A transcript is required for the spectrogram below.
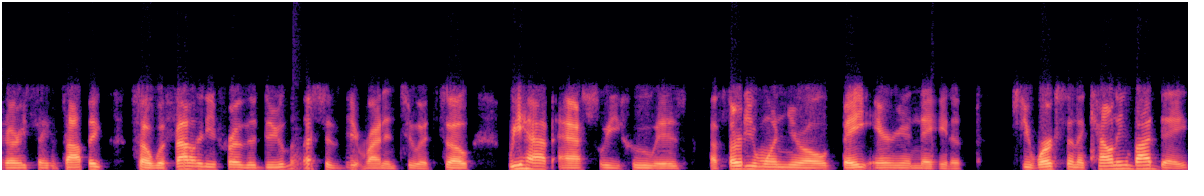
very same topic. So without any further ado, let's just get right into it. So we have Ashley, who is a 31 year old Bay Area native. She works in accounting by day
